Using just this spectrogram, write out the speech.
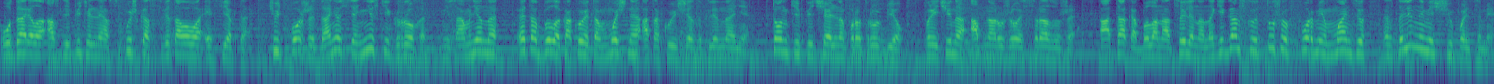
ударила ослепительная вспышка светового эффекта. Чуть позже донесся низкий грохот. Несомненно, это было какое-то мощное атакующее заклинание. Тонкий печально протрубил. Причина обнаружилась сразу же. Атака была нацелена на гигантскую тушу в форме мандзю с длинными щупальцами,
